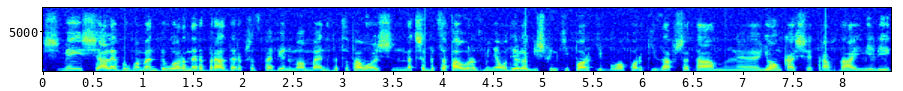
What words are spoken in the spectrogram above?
śmiejesz się, ale był moment, gdy Warner Brother przez pewien moment wycofało, znaczy wycofało, no zmieniało dialogi świnki Porki, bo Porki zawsze tam e, jąka się, prawda, i mieli,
